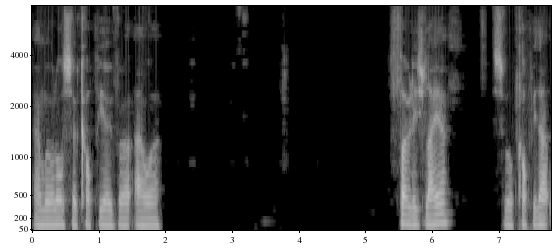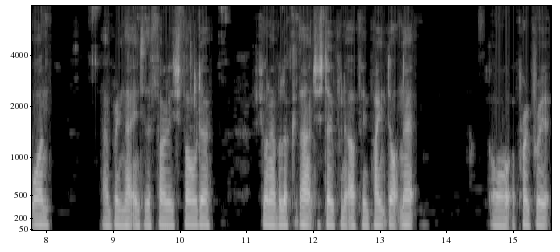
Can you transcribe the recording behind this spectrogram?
And we'll also copy over our foliage layer. So we'll copy that one and bring that into the foliage folder. If you want to have a look at that, just open it up in paint.net or appropriate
